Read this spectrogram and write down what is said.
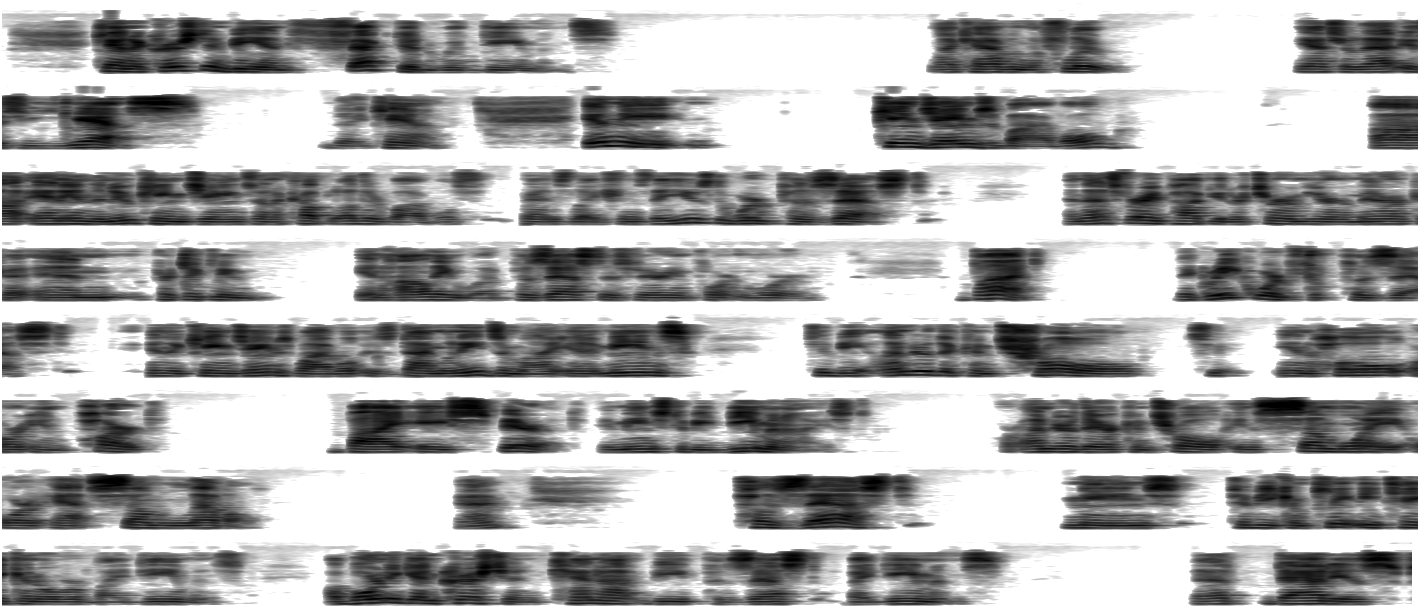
Can a Christian be infected with demons? like having the flu? The answer to that is yes, they can. In the King James Bible uh, and in the New King James and a couple other Bibles translations, they use the word possessed. And that's a very popular term here in America and particularly in Hollywood. Possessed is a very important word. But the Greek word for possessed in the King James Bible is daimonizomai, and it means to be under the control to, in whole or in part by a spirit. It means to be demonized or under their control in some way or at some level. Okay? Possessed means to be completely taken over by demons. A born again Christian cannot be possessed by demons. That that is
